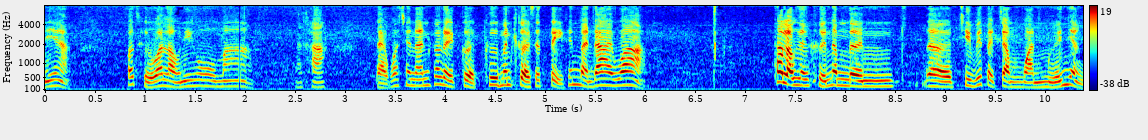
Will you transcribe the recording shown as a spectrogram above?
เนี่ยก็ถือว่าเรานี่โง่มากนะคะ แต่เพราะฉะนั้นก็เลยเกิดคือมันเกิดสติขึ้นมาได้ว่า ถ้าเรายังขืนดำเนินเอ่อชีวิตประจำวันเหมือนอย่าง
